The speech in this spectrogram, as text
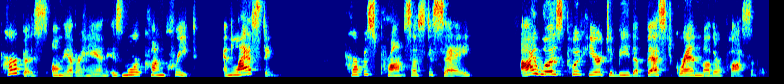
Purpose, on the other hand, is more concrete and lasting. Purpose prompts us to say, I was put here to be the best grandmother possible.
